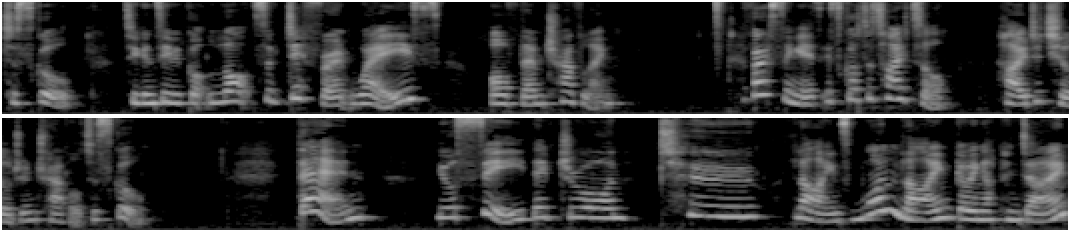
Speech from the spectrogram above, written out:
to school. So you can see we've got lots of different ways of them travelling. The first thing is it's got a title. How do children travel to school? Then you'll see they've drawn two lines. One line going up and down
